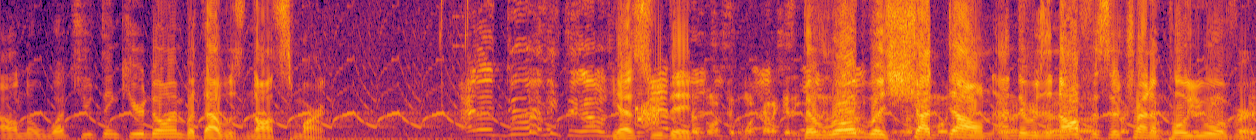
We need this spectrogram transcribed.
I don't know what you think you're doing, but that was not smart. I didn't do anything. I was. Yes, you did. I just- The road was shut down, and there was an officer trying to pull you over.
